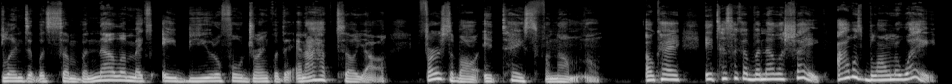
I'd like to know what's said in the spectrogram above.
blends it with some vanilla, makes a beautiful drink with it. And I have to tell y'all, first of all, it tastes phenomenal. Okay. It tastes like a vanilla shake. I was blown away.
